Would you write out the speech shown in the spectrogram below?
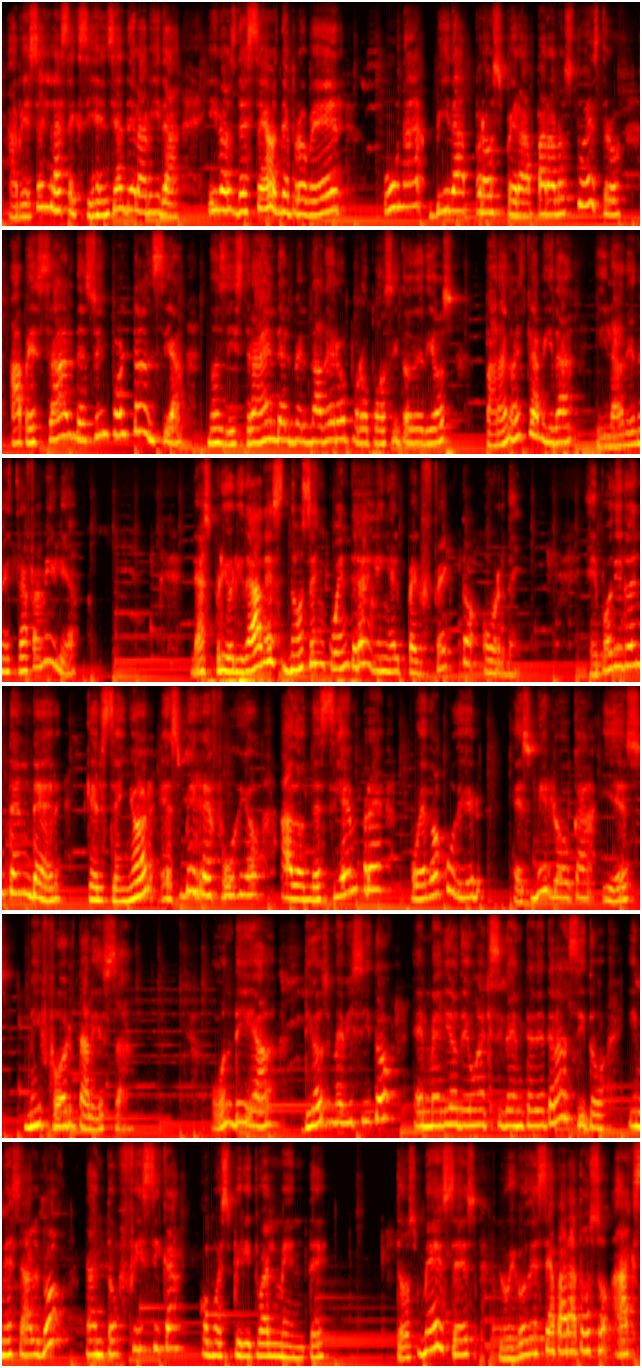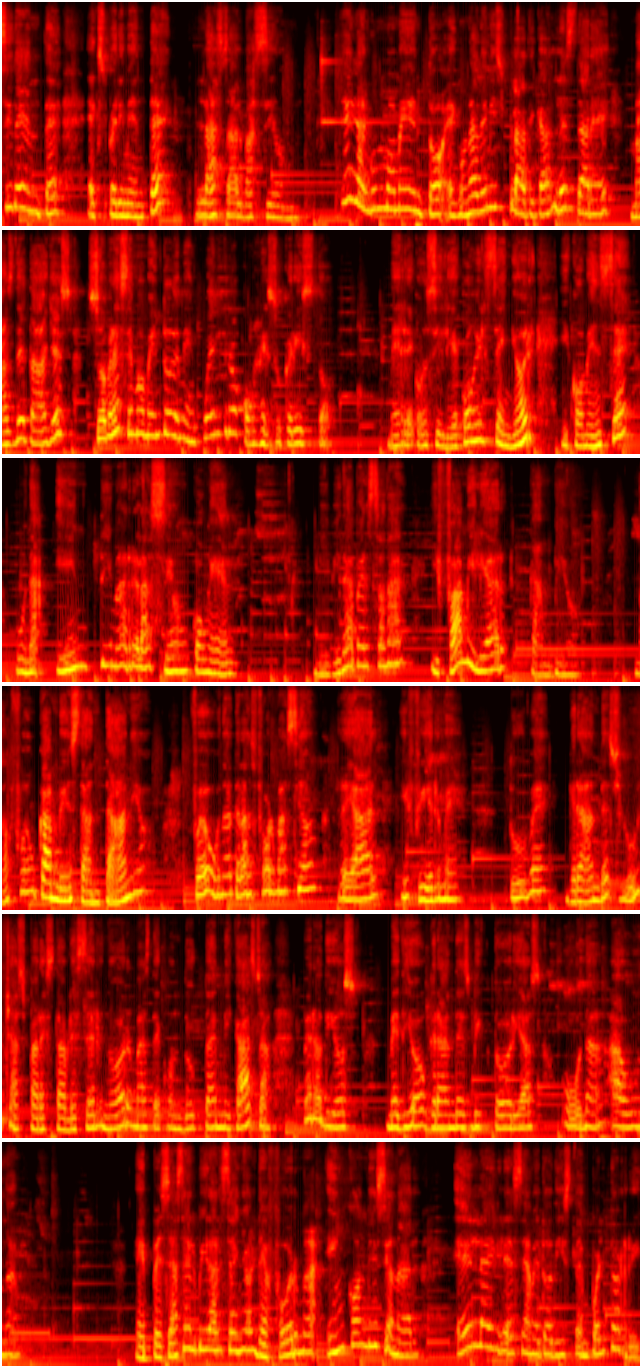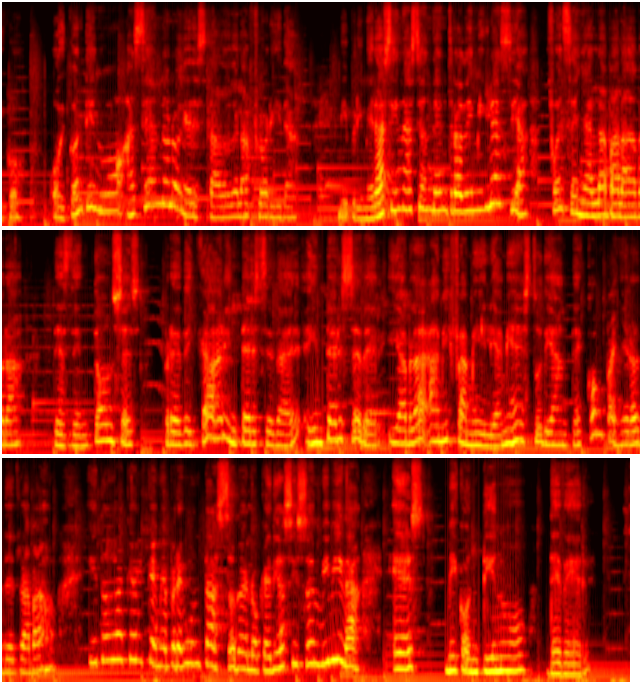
A veces las exigencias de la vida y los deseos de proveer una vida próspera para los nuestros, a pesar de su importancia, nos distraen del verdadero propósito de Dios para nuestra vida y la de nuestra familia. Las prioridades no se encuentran en el perfecto orden. He podido entender que el Señor es mi refugio a donde siempre puedo acudir, es mi roca y es mi fortaleza. Un día Dios me visitó en medio de un accidente de tránsito y me salvó tanto física como espiritualmente. Dos meses luego de ese aparatoso accidente experimenté la salvación. En algún momento en una de mis pláticas les daré más detalles sobre ese momento de mi encuentro con Jesucristo. Me reconcilié con el Señor y comencé una íntima relación con Él. Mi vida personal y familiar cambió. No fue un cambio instantáneo, fue una transformación real y firme. Tuve grandes luchas para establecer normas de conducta en mi casa, pero Dios me dio grandes victorias una a una. Empecé a servir al Señor de forma incondicional en la iglesia metodista en Puerto Rico. Hoy continúo haciéndolo en el estado de la Florida. Mi primera asignación dentro de mi iglesia fue enseñar la palabra. Desde entonces, predicar, interceder, interceder y hablar a mi familia, a mis estudiantes, compañeros de trabajo y todo aquel que me pregunta sobre lo que Dios hizo en mi vida es mi continuo deber.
